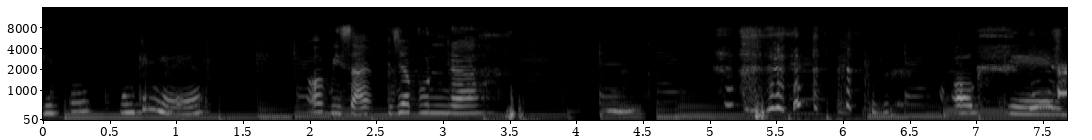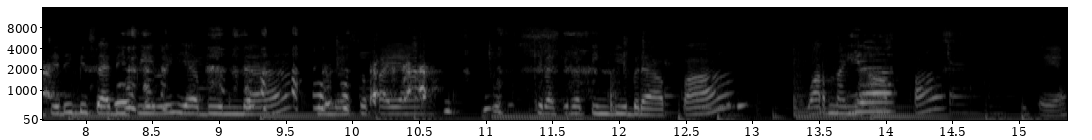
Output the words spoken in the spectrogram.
gitu. Mungkin nggak ya? Oh bisa aja bunda. Oke, jadi bisa dipilih ya bunda. Bunda suka yang kira-kira tinggi berapa, warnanya ya. apa, gitu ya.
